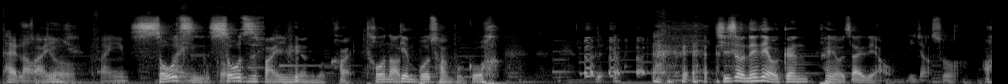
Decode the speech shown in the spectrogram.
太老就反应反应手指手指反应没有那么快，头脑电波传不过。其实我那天有跟朋友在聊，你讲说啊、哦，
